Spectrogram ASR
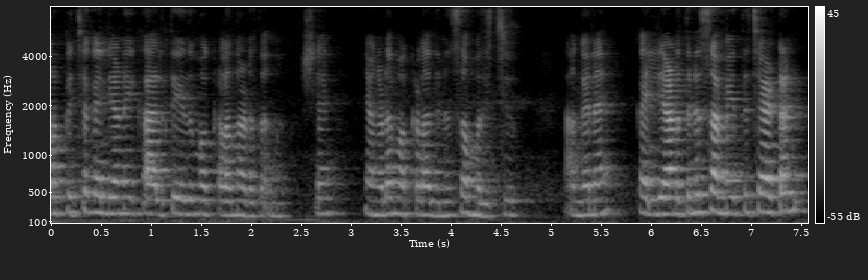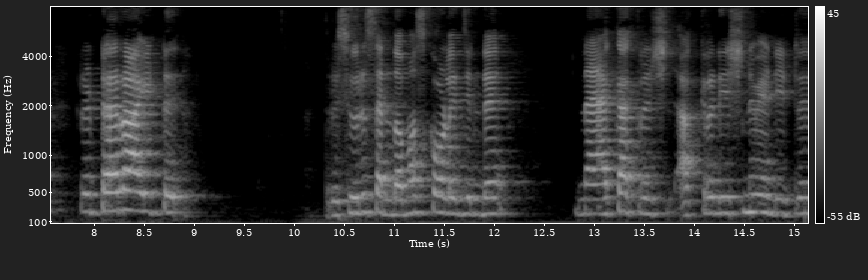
ഉറപ്പിച്ച കല്യാണം ഈ കാലത്ത് ഏത് മക്കളെ നടത്തുന്നു പക്ഷെ ഞങ്ങളുടെ മക്കൾ അതിനും സമ്മതിച്ചു. അങ്ങനെ കല്യാണത്തിന്റെ സമയത്ത് ചേട്ടൻ റിട്ടയർ ആയിട്ട് തൃശ്ശൂർ സെന്റ് തോമസ് കോളേജിന്റെ നാക്ക് അക്രഡിഷ അക്രഡീഷന് വേണ്ടിയിട്ട്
